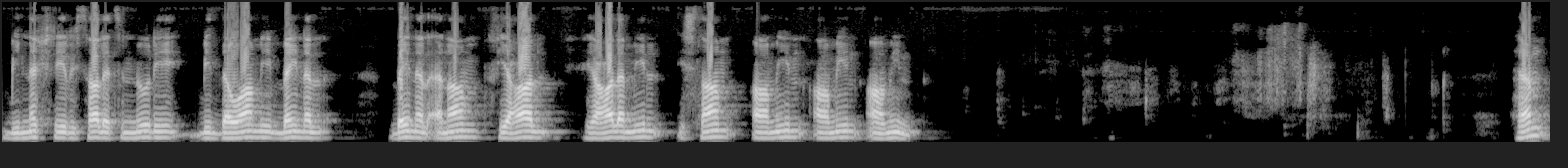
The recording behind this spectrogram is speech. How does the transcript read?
bin neşri risaletin nuri bin devami beynel enam fi'al fi alemil İslam amin amin amin. Hem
